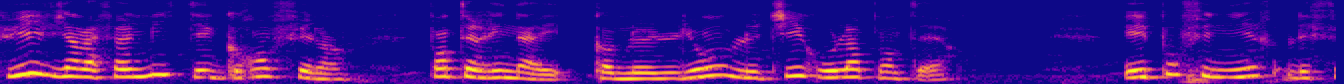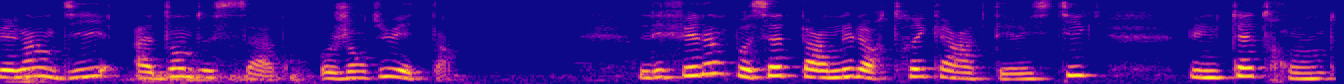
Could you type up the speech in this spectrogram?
Puis vient la famille des grands félins, Pantherinae, comme le lion, le tigre ou la panthère. Et pour finir, les félins dits à dents de sabre, aujourd'hui éteints. Les félins possèdent parmi leurs traits caractéristiques une tête ronde,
